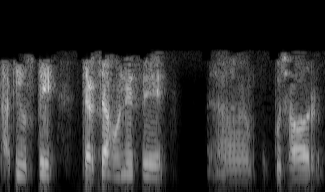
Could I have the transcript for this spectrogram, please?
ताकि उस पे चर्चा होने से आ, कुछ और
